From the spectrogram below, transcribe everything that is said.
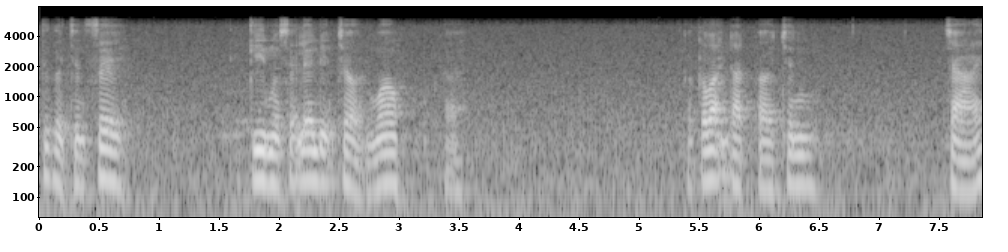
tức là chân C. Kim nó sẽ lên điện trở, đúng không? À. và các bạn đặt vào chân trái.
